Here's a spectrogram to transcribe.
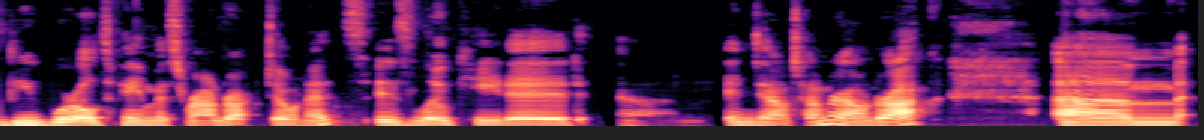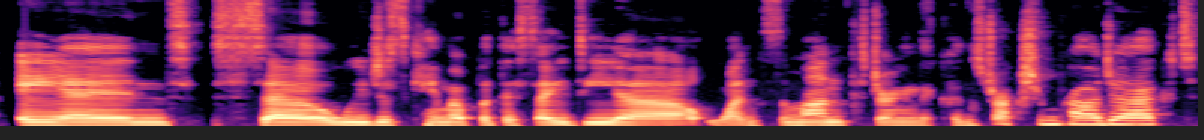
the world famous round rock donuts is located um, in downtown round rock. Um, and so we just came up with this idea once a month during the construction project.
